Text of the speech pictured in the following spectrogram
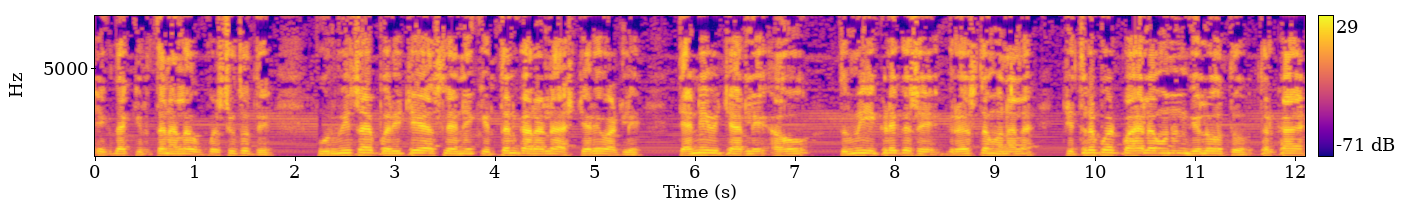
एकदा कीर्तनाला उपस्थित होते. पूर्वीचा परिचय असल्याने कीर्तनकाराला आश्चर्य वाटले. त्याने विचारले अहो तुम्ही इकडे कसे? ग्रहस्थ म्हणाला चित्रपट पाहायला म्हणून गेलो होतो. तर काय?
